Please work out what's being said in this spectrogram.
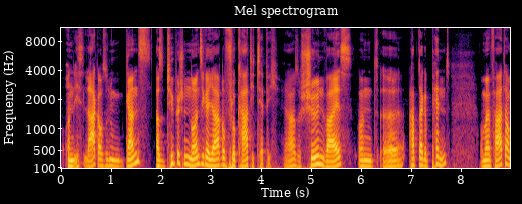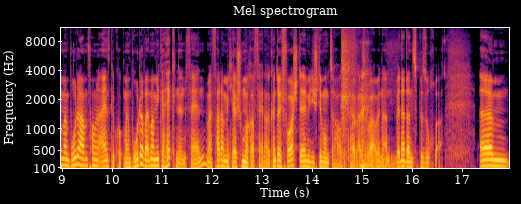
und ich lag auf so einem ganz, also typischen 90er Jahre Flocati-Teppich, ja, so schön weiß und äh, hab da gepennt und mein Vater und mein Bruder haben Formel 1 geguckt. Mein Bruder war immer Mika Häkkinen-Fan, mein Vater Michael Schumacher-Fan. Also könnt ihr euch vorstellen, wie die Stimmung zu Hause teilweise war, wenn, dann, wenn er dann zu Besuch war. Ähm,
